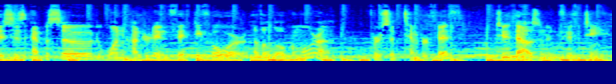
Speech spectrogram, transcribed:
This is episode 154 of Alohomora for September 5th, 2015.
